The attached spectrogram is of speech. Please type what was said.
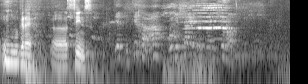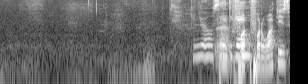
грех, uh, sins. Can you say Uh, it for, again? for what is?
